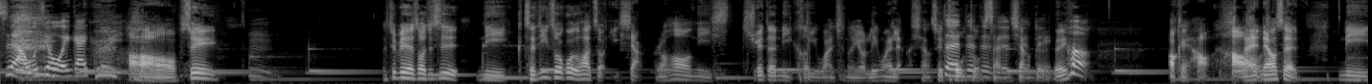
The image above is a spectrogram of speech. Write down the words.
是啊，我觉得我应该可以。好，所以嗯，就变成说，就是你曾经做过的话只有一项，然后你觉得你可以完成的有另外两项，所以对 total 对对对三项，对对不对哼，？OK，好，好来，Nelson，你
